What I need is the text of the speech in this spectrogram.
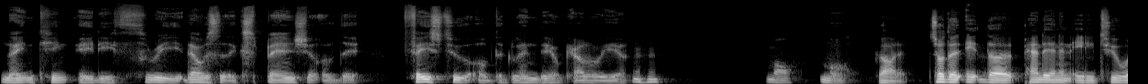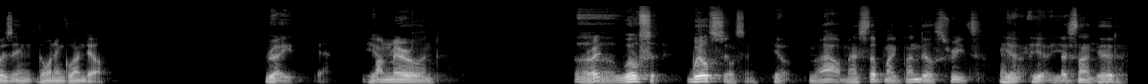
1983. That was the expansion of the phase two of the Glendale Galleria Mall. Mall. Got it. So the the Panda Inn in 82 was in the one in Glendale. Right. Yeah. On Maryland. Uh, Right. Wilson. Wilson. Wilson. Yeah. Wow, messed up my Glendale streets. Yeah. Yeah. yeah. That's not good.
